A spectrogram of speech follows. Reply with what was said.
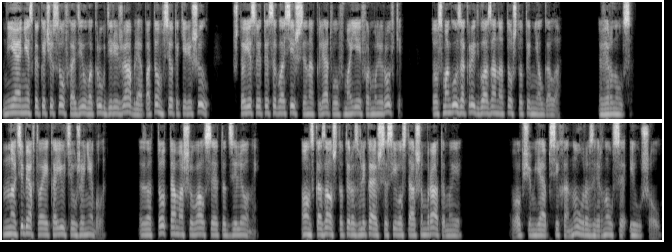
Я несколько часов ходил вокруг дирижабля, а потом все-таки решил, что если ты согласишься на клятву в моей формулировке, то смогу закрыть глаза на то, что ты мне лгала. Вернулся. Но тебя в твоей каюте уже не было. Зато там ошивался этот зеленый. Он сказал, что ты развлекаешься с его старшим братом, и... В общем, я психанул, развернулся и ушел.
